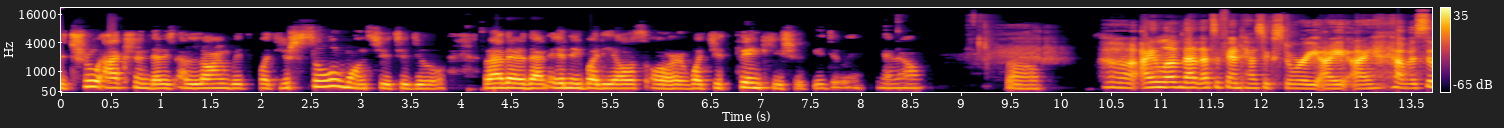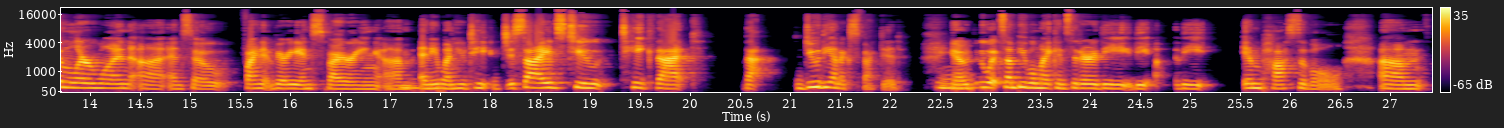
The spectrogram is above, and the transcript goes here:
the true action that is aligned with what your soul wants you to do rather than anybody else or what you think you should be doing, you know? So uh, I love that. That's a fantastic story. I, I have a similar one, uh, and so find it very inspiring. Um, mm-hmm. Anyone who ta- decides to take that that do the unexpected, mm-hmm. you know, mm-hmm. do what some people might consider the the the impossible, um,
